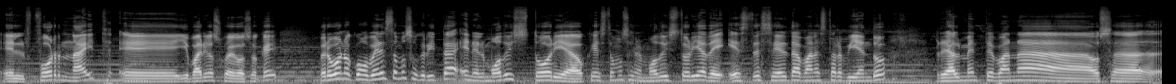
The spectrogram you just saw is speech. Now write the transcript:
el Fortnite eh, y varios juegos, ¿ok? Pero bueno, como ven estamos ahorita en el modo historia, ¿ok? Estamos en el modo historia de este Zelda, van a estar viendo realmente van a, o sea,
